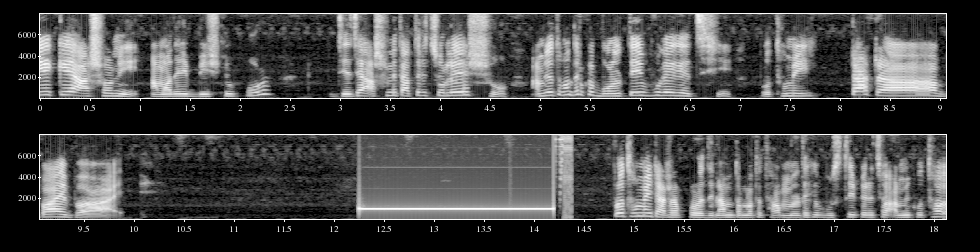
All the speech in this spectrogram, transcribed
কে কে আসনি? আমাদের বিষ্ণুপুর। যে যে আসনে, তাড়াতাড়ি চলে এসো। আমি তো তোমাদেরকে বলতেই ভুলে গেছি। প্রথমেই টাটা, বাই বাই। প্রথমেই টাটা করে দিলাম। তোমরা তো থাম্বনেল দেখে বুঝতেই পেরেছ আমি কোথাও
